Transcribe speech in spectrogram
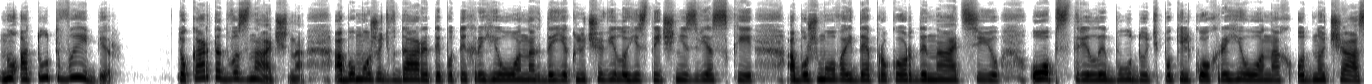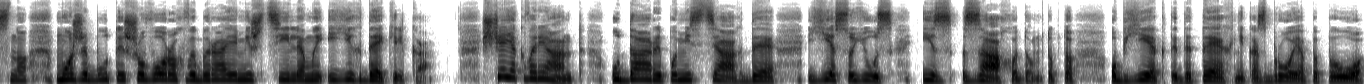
Ну а тут вибір. То карта двозначна, або можуть вдарити по тих регіонах, де є ключові логістичні зв'язки, або ж мова йде про координацію, обстріли будуть по кількох регіонах одночасно. Може бути, що ворог вибирає між цілями і їх декілька. Ще як варіант, удари по місцях, де є союз із Заходом, тобто об'єкти, де техніка, зброя, ППО,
